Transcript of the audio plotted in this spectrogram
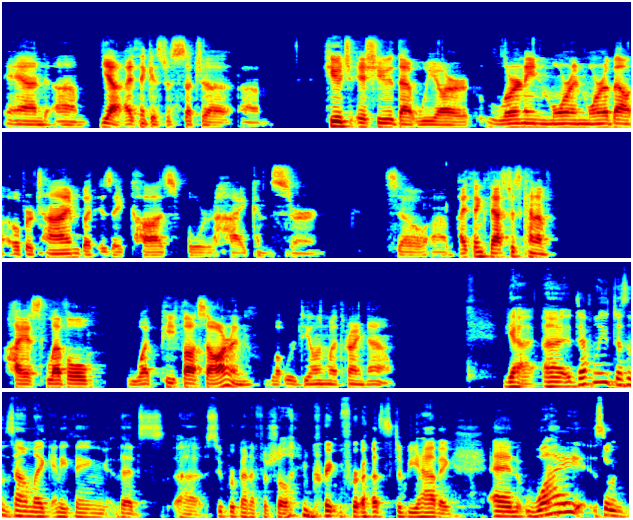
And um, yeah, I think it's just such a um, huge issue that we are learning more and more about over time, but is a cause for high concern. So um, I think that's just kind of highest level what PFAS are and what we're dealing with right now. Yeah, uh, it definitely doesn't sound like anything that's uh, super beneficial and great for us to be having. And why? So,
